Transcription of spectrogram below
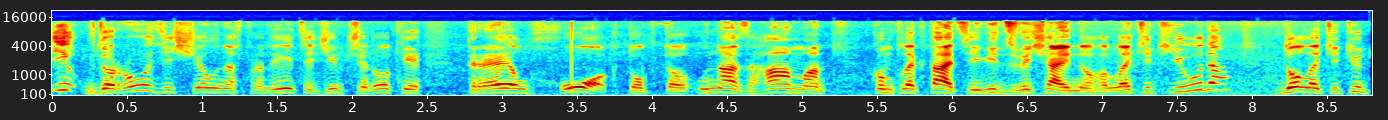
І в дорозі ще у нас продається джіп Cherokee Trailhawk. Тобто у нас гама комплектації від звичайного Latitude до Latitude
